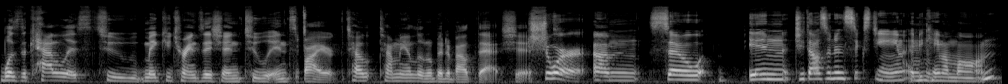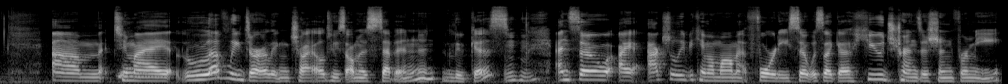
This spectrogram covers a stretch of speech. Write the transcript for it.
was the catalyst to make you transition to Inspired? Tell tell me a little bit about that shit. Sure. Um, so in 2016, mm-hmm. I became a mom um, to my lovely darling child who's almost seven, Lucas. Mm-hmm. And so I actually became a mom at 40. So it was like a huge transition for me.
